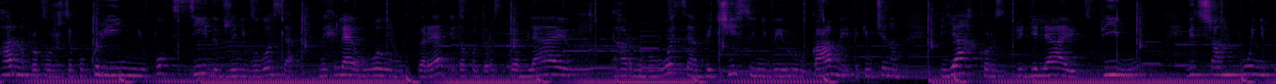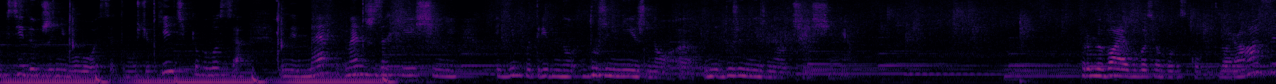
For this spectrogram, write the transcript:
гарно проходжуся по корінню, по всій довжині волосся, нахиляю голову вперед і так от розпрямляю гарно волосся, вичісую ніби його руками. І таким чином м'ягко розподіляю піну від шампуня по всій довжині волосся, тому що кінчики волосся вони менш захищені, їм потрібно дуже ніжно, е, не дуже ніжне очищення. Промиваю волосся обов'язково два рази.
